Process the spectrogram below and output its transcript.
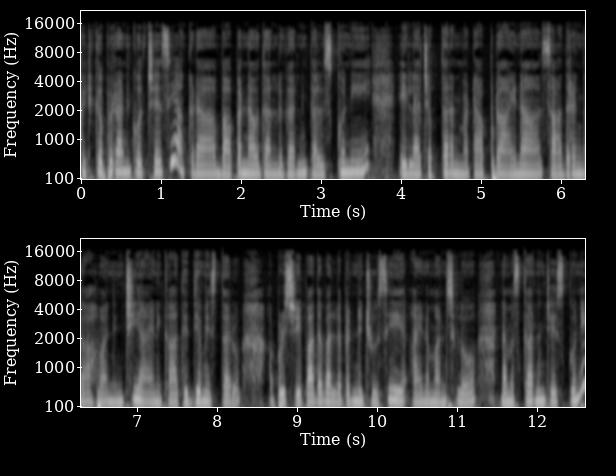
పిఠికాపురానికి వచ్చేసి అక్కడ బాపన్న అవధానులు గారిని కలుసుకొని ఇలా చెప్తారనమాట అప్పుడు ఆయన సాదరంగా ఆహ్వానించి ఆయనకి ఆతిథ్యం ఇస్తారు. అప్పుడు శ్రీపాద వల్లభుడిని చూసి ఆయన మనసులో నమస్కారం చేసుకొని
